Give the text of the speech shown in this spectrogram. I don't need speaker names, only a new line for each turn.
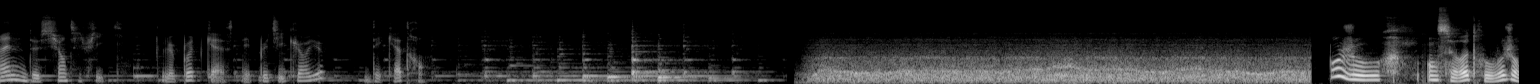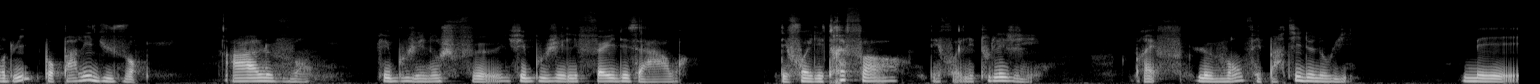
De scientifique, le podcast des petits curieux des 4 ans. Bonjour, on se retrouve aujourd'hui pour parler du vent. Ah, le vent. Fait bouger nos cheveux, il fait bouger les feuilles des arbres. Des fois il est très fort, des fois il est tout léger. Bref, le vent fait partie de nos vies. Mais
